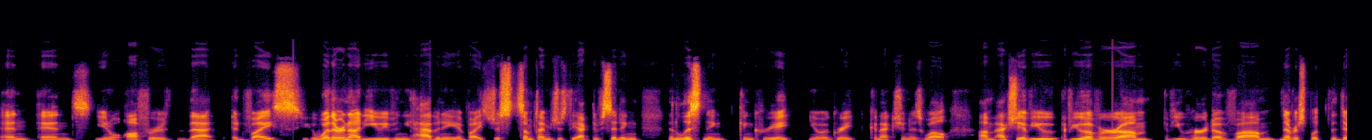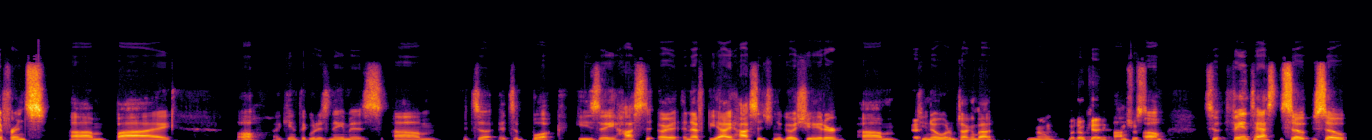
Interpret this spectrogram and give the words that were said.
and and you know offer that advice whether or not you even have any advice just sometimes just the act of sitting and listening can create you know a great connection as well. Um actually have you have you ever um have you heard of um never split the difference? Um by oh i can't think what his name is. Um it's a it's a book. He's a hostage or an fbi hostage negotiator. Um do you know what i'm talking about? No but okay uh, interesting. oh so fantastic so so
